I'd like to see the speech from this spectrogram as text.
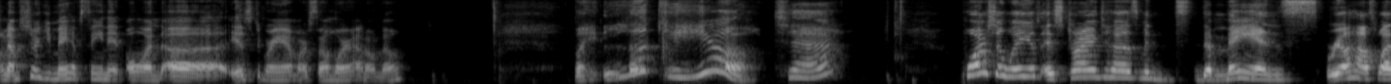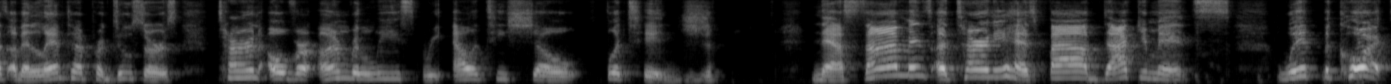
And I'm sure you may have seen it on uh, Instagram or somewhere. I don't know. But look here, child. Porsha Williams' estranged husband demands Real Housewives of Atlanta producers turn over unreleased reality show footage. Now, Simon's attorney has filed documents with the court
